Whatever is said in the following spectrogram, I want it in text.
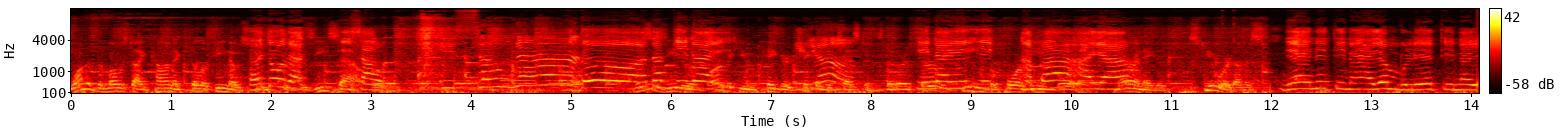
One of the most iconic Filipino Ah, street Ito na, is isaw. isaw. Na! Ito, This anak tinay. barbecue pig or chicken Yum. intestines that are thoroughly cleaned before being boiled, ayam. marinated, skewered on a s- Dia ini tinay ayam boleh, tinay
